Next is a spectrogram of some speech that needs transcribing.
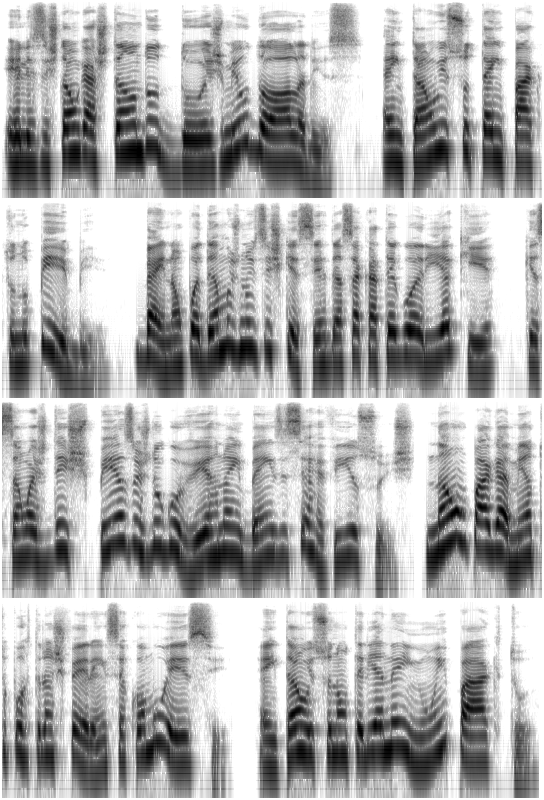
Eles estão gastando 2 mil dólares. Então, isso tem impacto no PIB? Bem, não podemos nos esquecer dessa categoria aqui, que são as despesas do governo em bens e serviços, não um pagamento por transferência como esse. Então, isso não teria nenhum impacto.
